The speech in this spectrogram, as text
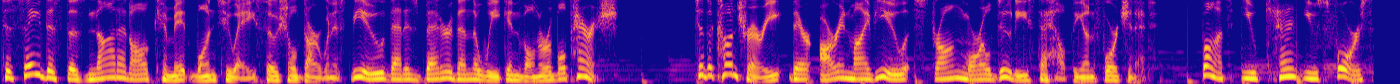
To say this does not at all commit one to a social Darwinist view that is better than the weak and vulnerable perish. To the contrary, there are, in my view, strong moral duties to help the unfortunate. But you can't use force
